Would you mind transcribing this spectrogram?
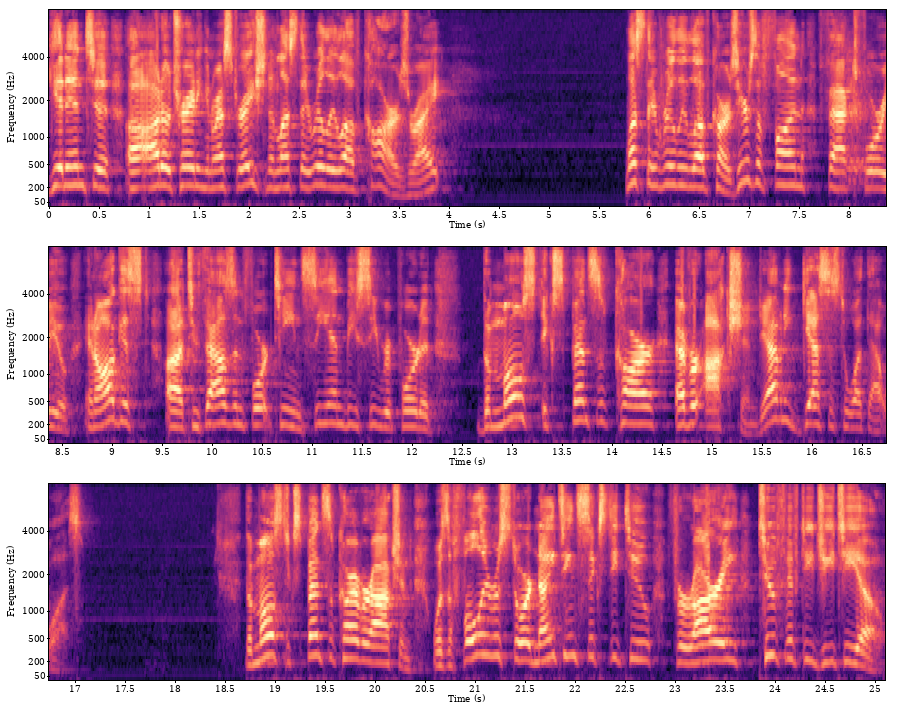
get into uh, auto trading and restoration unless they really love cars, right? Unless they really love cars. Here's a fun fact for you. In August uh, 2014, CNBC reported the most expensive car ever auctioned. Do you have any guess as to what that was? The most expensive car ever auctioned was a fully restored 1962 Ferrari 250 GTO.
